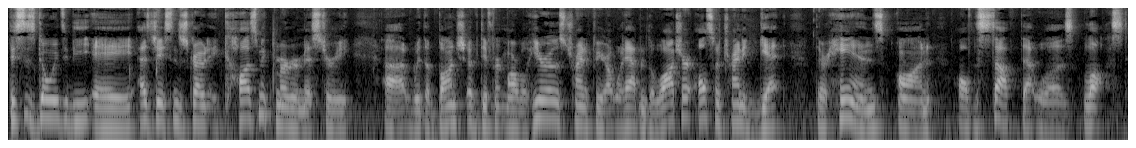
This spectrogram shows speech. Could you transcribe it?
this is going to be a, as Jason described, a cosmic murder mystery uh, with a bunch of different Marvel heroes trying to figure out what happened to the Watcher, also trying to get their hands on all the stuff that was lost.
